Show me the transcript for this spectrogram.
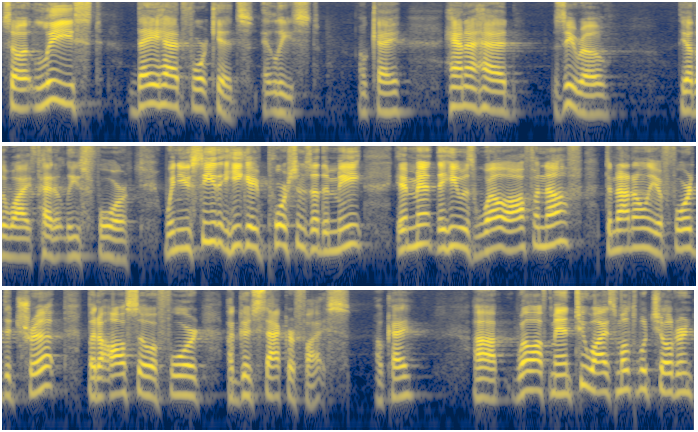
So at least they had four kids, at least. Okay? Hannah had zero, the other wife had at least four. When you see that he gave portions of the meat, it meant that he was well off enough to not only afford the trip, but to also afford a good sacrifice. Okay? Uh, well off man, two wives, multiple children,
